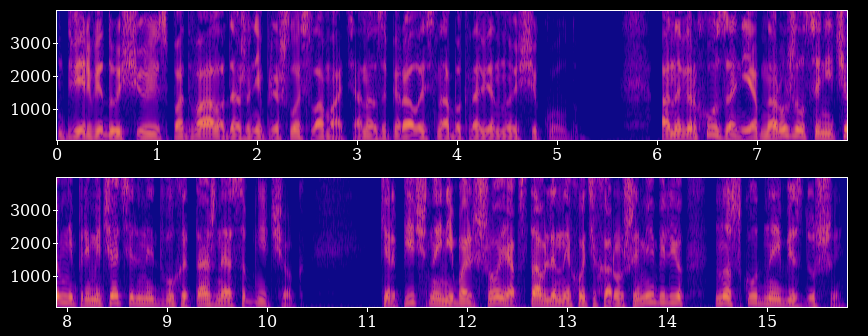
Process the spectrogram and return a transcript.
Дверь, ведущую из подвала, даже не пришлось ломать, она запиралась на обыкновенную щеколду а наверху за ней обнаружился ничем не примечательный двухэтажный особнячок. Кирпичный, небольшой, обставленный хоть и хорошей мебелью, но скудный и без души.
